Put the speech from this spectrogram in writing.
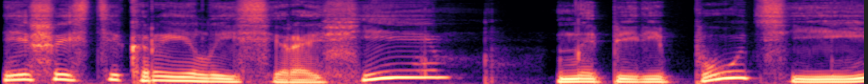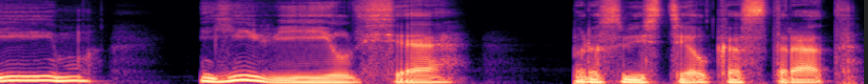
И шестикрылый Серафим на перепутье им — явился», — просвистел кастрат.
